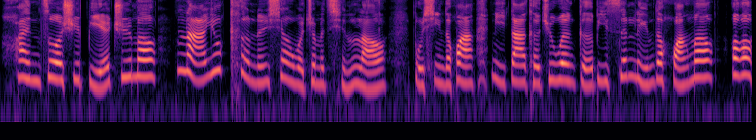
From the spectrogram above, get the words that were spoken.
换作是别只猫，哪有可能像我这么勤劳？不信的话，你大可去问隔壁森林的黄猫哦，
